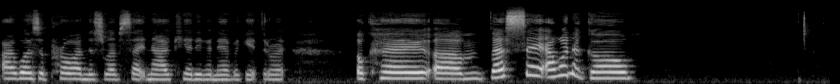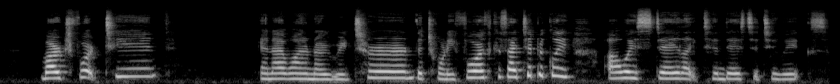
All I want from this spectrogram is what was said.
I was a pro on this website. Now I can't even navigate through it. Okay, um, let's say I want to go March 14th and I want to return the 24th because I typically always stay like 10 days to two weeks.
